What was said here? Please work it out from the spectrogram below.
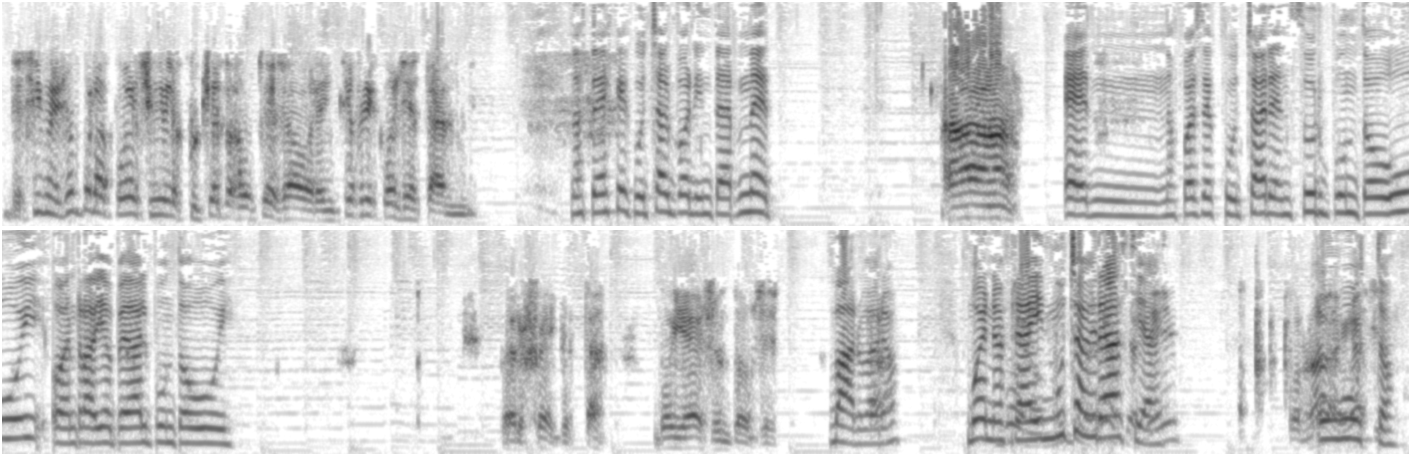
Decime, yo para poder seguir escuchando a ustedes ahora, ¿en qué frecuencia están? Nos tenés que escuchar por internet. Ah. En, nos puedes escuchar en sur.uy o en radiopedal.uy. Perfecto, está. Voy a eso entonces. Bárbaro. Bueno, Efraín, muchas gracias. ¿eh? Por nada, un gusto. Gracias.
